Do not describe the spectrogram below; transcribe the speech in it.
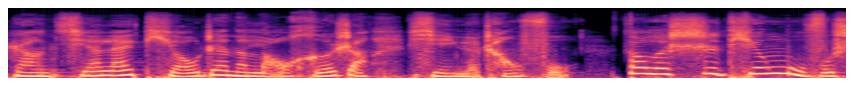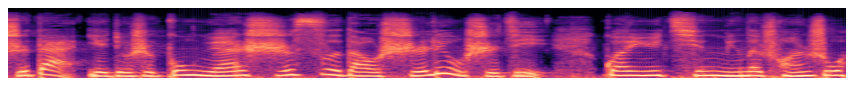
让前来挑战的老和尚心悦诚服。到了室町幕府时代，也就是公元十四到十六世纪，关于秦明的传说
